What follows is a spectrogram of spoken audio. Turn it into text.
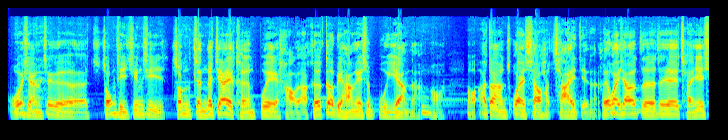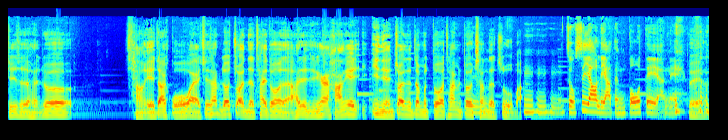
我想这个总体经济整整个家也可能不会好了，可是个别行业是不一样的哦哦啊，当然外销差一点了，可是外销的这些产业其实很多。厂也在国外，其实他们都赚的太多了，而且你看行业一年赚的这么多，他们都撑得住吧？嗯哼哼，总是要俩等波对啊呢。对啊，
